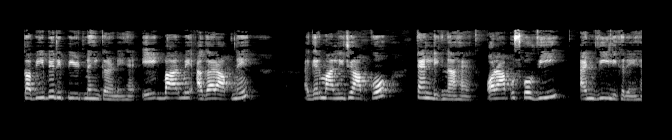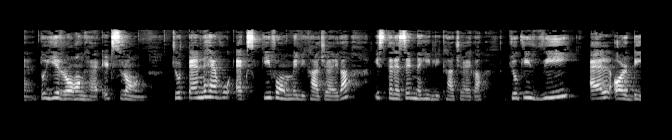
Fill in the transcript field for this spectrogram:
कभी भी रिपीट नहीं करने हैं। एक बार में अगर आपने, अगर मान लीजिए आपको टेन लिखना है और आप उसको वी एंड वी लिख रहे हैं तो ये रॉन्ग है। इट्स रॉन्ग जो टेन है, वो एक्स की फॉर्म में लिखा जाएगा। इस तरह से नहीं लिखा जाएगा, क्योंकि वी एल और डी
